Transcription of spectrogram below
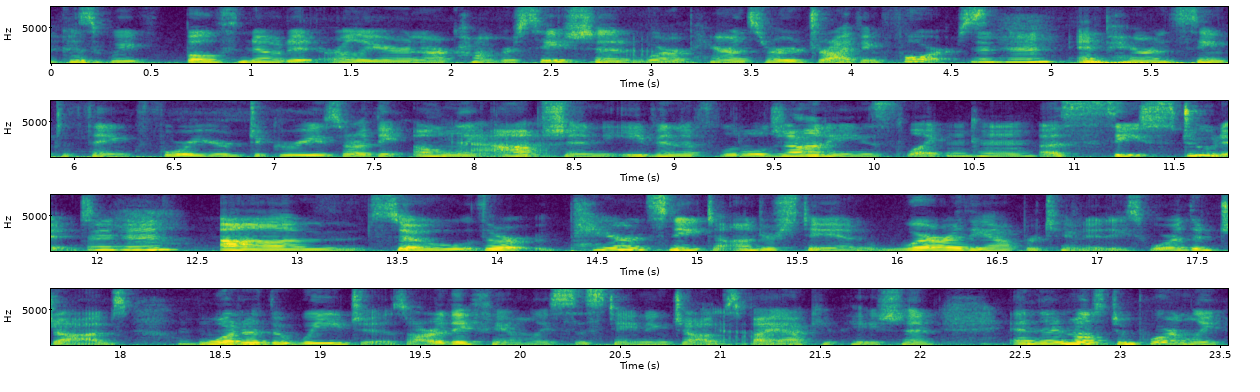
Because mm-hmm. we've both noted earlier in our conversation where parents are a driving force. Mm-hmm. And parents seem to think four year degrees are the only yeah. option, even if little Johnny's like mm-hmm. a C student. Mm-hmm. Um, so the parents need to understand where are the opportunities, where are the jobs, mm-hmm. what are the wages, are they family sustaining jobs yeah. by occupation, and then most importantly,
